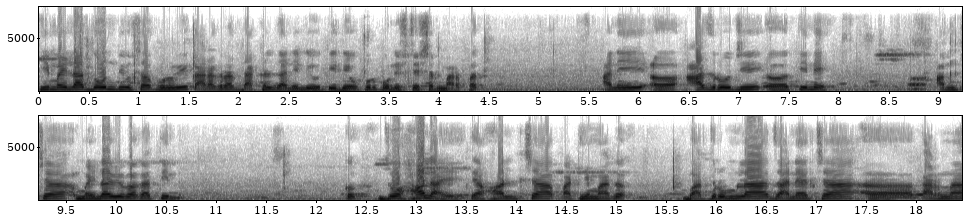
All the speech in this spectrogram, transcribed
ही महिला दोन दिवसापूर्वी कारागृहात दाखल झालेली होती देवपूर पोलीस स्टेशन मार्फत. आणि आज रोजी तिने आमच्या महिला विभागातील क जो हॉल आहे त्या हॉलच्या पाठीमागं बाथरूमला जाण्याच्या कारणा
